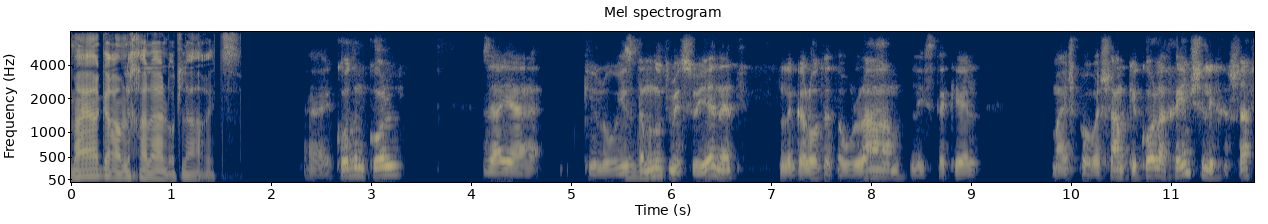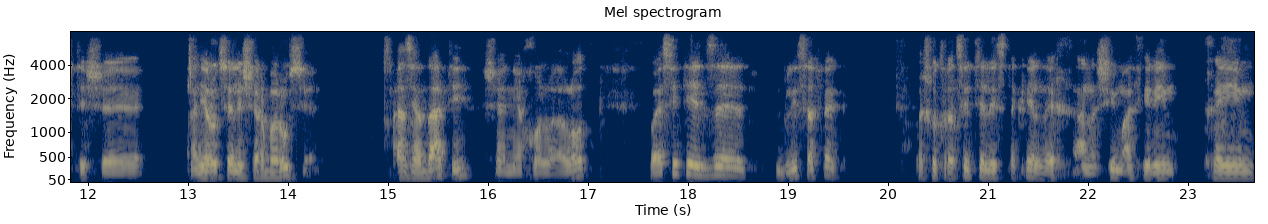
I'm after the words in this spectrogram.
מה היה גרם לך לעלות לארץ? אה, קודם כל, זה היה כאילו הזדמנות מצוינת לגלות את העולם, להסתכל מה יש פה ושם, כי כל החיים שלי חשבתי שאני רוצה להישאר ברוסיה. אז ידעתי שאני יכול לעלות, ועשיתי את זה בלי ספק. פשוט רציתי להסתכל איך האנשים האחרים חיים,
